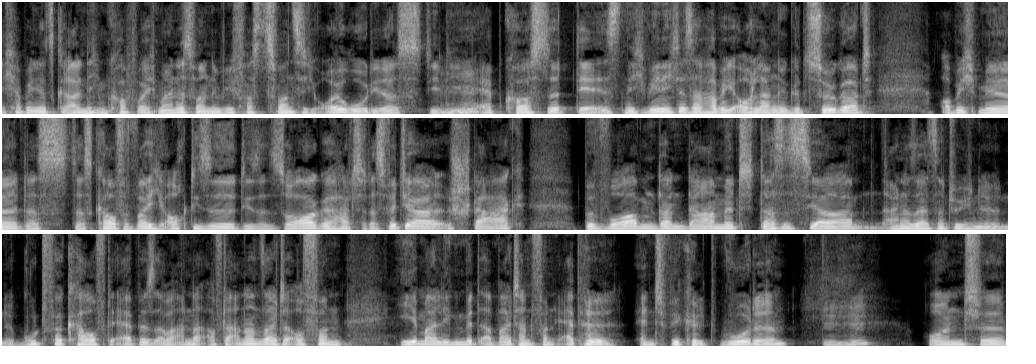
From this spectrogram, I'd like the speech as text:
ich habe ihn jetzt gerade nicht im Kopf, weil ich meine, es waren irgendwie fast 20 Euro, die das, die, die mhm. App kostet. Der ist nicht wenig. Deshalb habe ich auch lange gezögert, ob ich mir das, das kaufe, weil ich auch diese, diese Sorge hatte. Das wird ja stark beworben dann damit, dass es ja einerseits natürlich eine, eine gut verkaufte App ist, aber auf der anderen Seite auch von ehemaligen Mitarbeitern von Apple entwickelt wurde. Mhm. Und äh,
